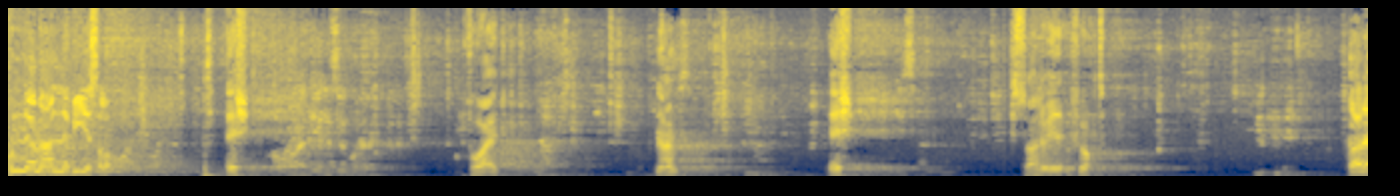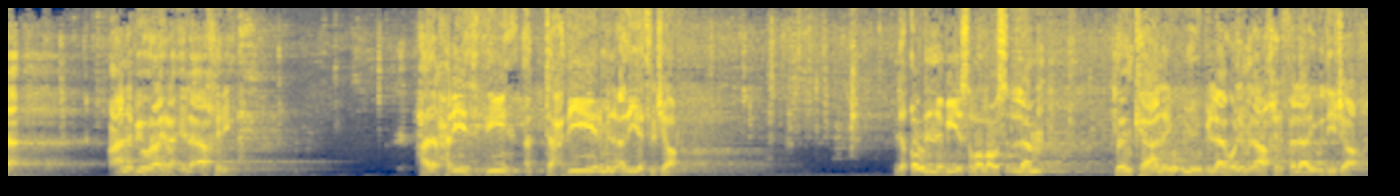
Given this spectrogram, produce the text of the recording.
كنا مع النبي صلى الله إيش؟ الفوائد. نعم. إيش؟ السؤال في وقت. قال عن أبي هريرة إلى آخره. هذا الحديث فيه التحذير من أذية الجار. لقول النبي صلى الله عليه وسلم من كان يؤمن بالله واليوم الآخر فلا يؤذي جاره.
